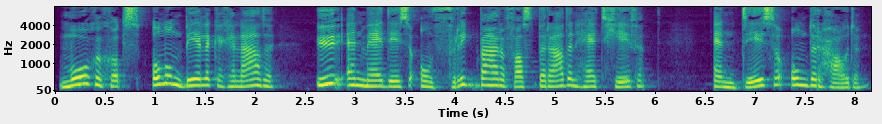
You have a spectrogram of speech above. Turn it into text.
Mogen Gods onontbeerlijke genade u en mij deze onwrikbare vastberadenheid geven en deze onderhouden.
